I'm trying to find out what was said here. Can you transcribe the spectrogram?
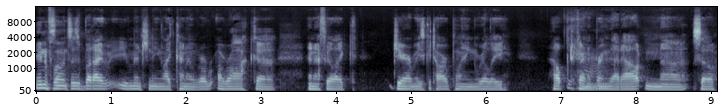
influences, but I you're mentioning like kind of a, a rock, uh, and I feel like Jeremy's guitar playing really helped kind of bring that out, and uh, so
